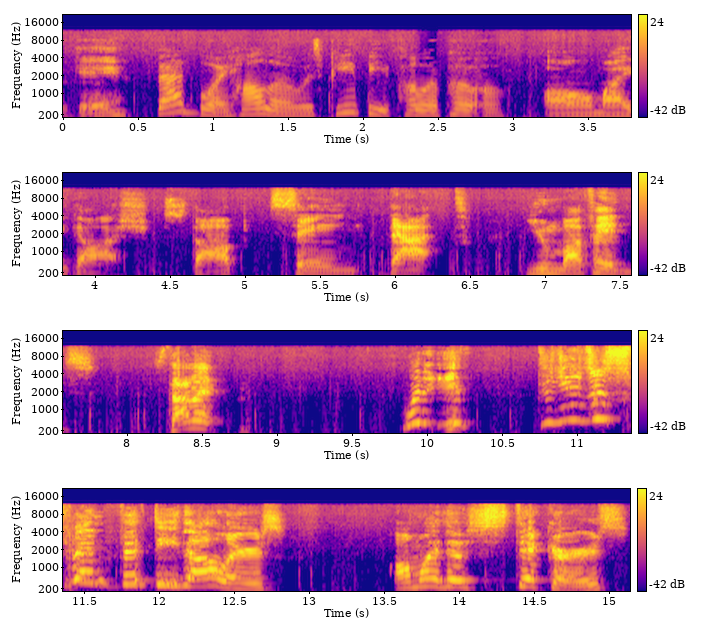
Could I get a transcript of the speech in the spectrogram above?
Okay? Bad boy hollow is pee pee poa poa. Oh my gosh. Stop saying that. You muffins. Stop it. What if did you just spend $50 on one of those stickers?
